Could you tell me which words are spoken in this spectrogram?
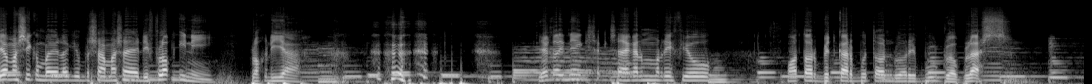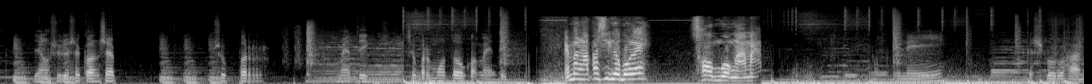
Ya masih kembali lagi bersama saya di vlog ini Vlog dia Ya kali ini saya akan mereview Motor Beat Karbu tahun 2012 Yang sudah sekonsep Super Matic Super Moto kok Matic Emang apa sih nggak boleh? Sombong amat. Ini keseluruhan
